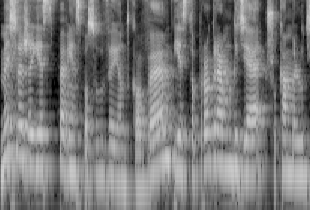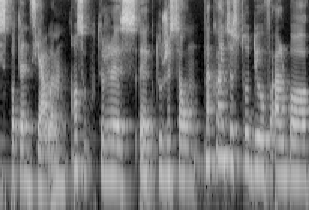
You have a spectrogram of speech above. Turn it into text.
myślę, że jest w pewien sposób wyjątkowy. Jest to program, gdzie szukamy ludzi z potencjałem. Osób, które, y, którzy są na końcu studiów albo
